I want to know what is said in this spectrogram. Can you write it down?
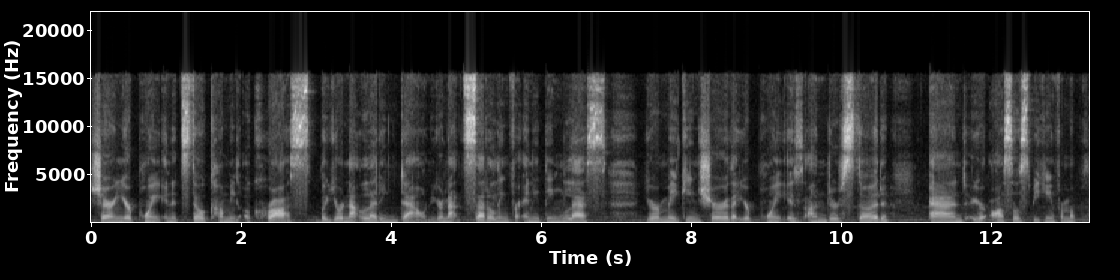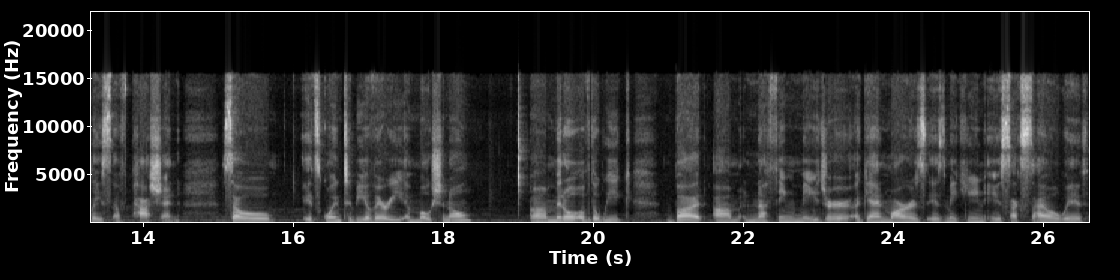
sharing your point and it's still coming across, but you're not letting down. You're not settling for anything less. You're making sure that your point is understood and you're also speaking from a place of passion. So it's going to be a very emotional uh, middle of the week, but um, nothing major. Again, Mars is making a sextile with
